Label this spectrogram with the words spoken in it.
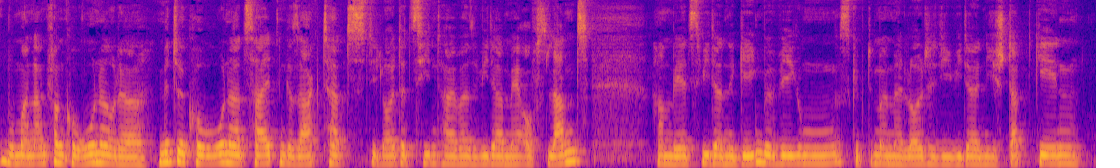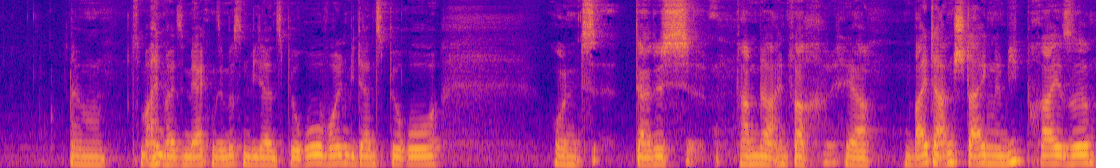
wo man Anfang Corona oder Mitte Corona-Zeiten gesagt hat, die Leute ziehen teilweise wieder mehr aufs Land haben wir jetzt wieder eine Gegenbewegung. Es gibt immer mehr Leute, die wieder in die Stadt gehen. Ähm, zum einen, weil sie merken, sie müssen wieder ins Büro, wollen wieder ins Büro. Und dadurch haben wir einfach ja, weiter ansteigende Mietpreise.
